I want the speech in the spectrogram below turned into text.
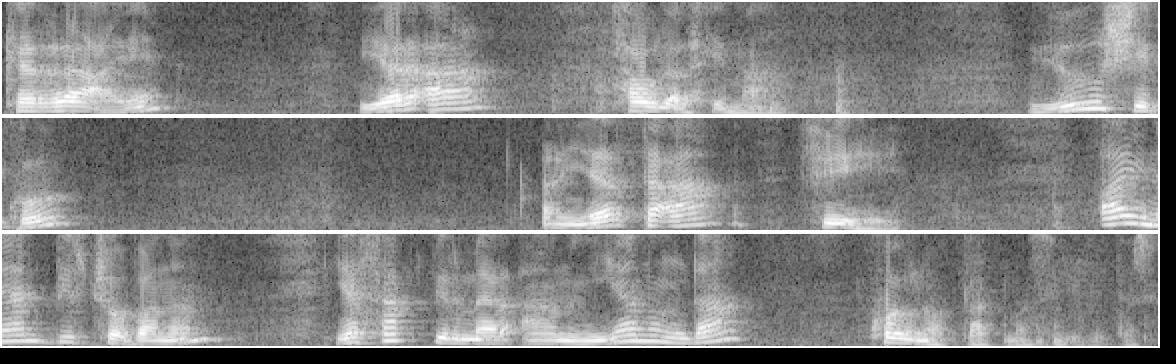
Kerra'i yer'a havlel hima yuşiku en yerta'a fihi aynen bir çobanın yasak bir mer'anın yanında koyun otlatması gibidir.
